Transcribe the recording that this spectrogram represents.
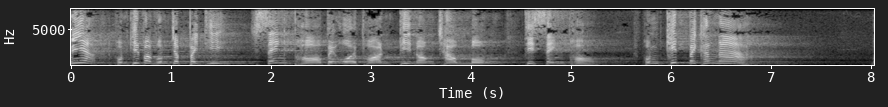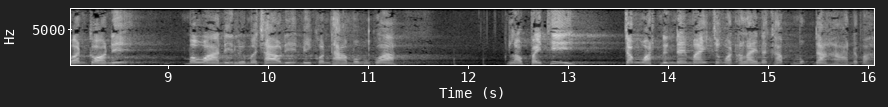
เนี่ยผมคิดว่าผมจะไปที่เซ็งพอไปอวยพรพี่น้องชาวมงที่เซ็งพอผมคิดไปข้างหน้า วันก่อนนี้เมื่อวานนี้หรือเมื่อเช้านี้มีคนถามผมบอกว่า เราไปที่จังหวัดหนึ่งได้ไหมจังหวัดอะไรนะครับ มุกดาหารหรือเปล่า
